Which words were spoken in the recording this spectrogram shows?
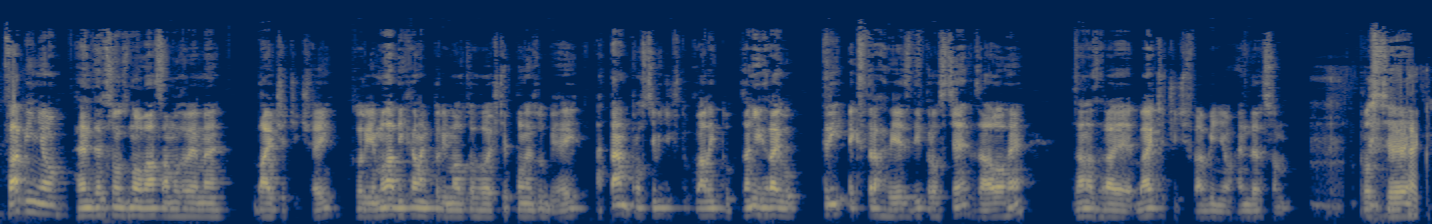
Fabinho, Henderson znova samozrejme, Bajčečič, hej, ktorý je mladý chalan, ktorý mal toho ešte plné zuby, hej. A tam proste vidíš tú kvalitu. Za nich hrajú tri extra hviezdy proste v zálohe. Za nás hraje Bajčečič, Fabinho, Henderson. Proste tak.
